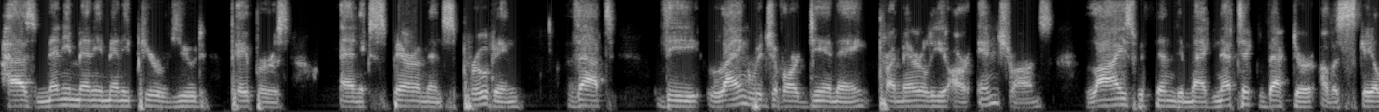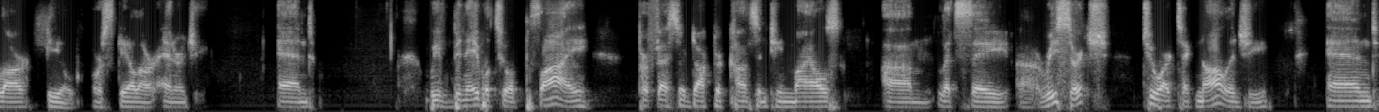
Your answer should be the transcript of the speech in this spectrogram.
has many, many, many peer reviewed papers and experiments proving that the language of our DNA, primarily our introns, lies within the magnetic vector of a scalar field or scalar energy. And we've been able to apply Professor Dr. Constantine Meyl's um, let's say, uh, research to our technology and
